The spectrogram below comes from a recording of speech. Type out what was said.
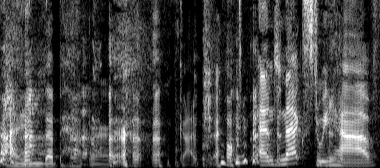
I'm the pepper. gotcha. And next we have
